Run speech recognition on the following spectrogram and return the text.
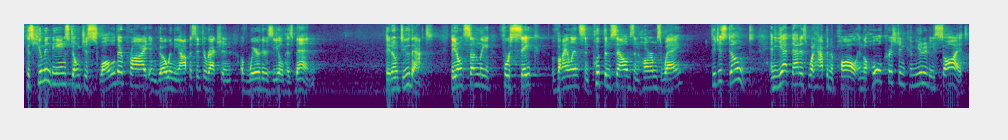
Because human beings don't just swallow their pride and go in the opposite direction of where their zeal has been. They don't do that. They don't suddenly forsake violence and put themselves in harm's way. They just don't. And yet, that is what happened to Paul, and the whole Christian community saw it.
